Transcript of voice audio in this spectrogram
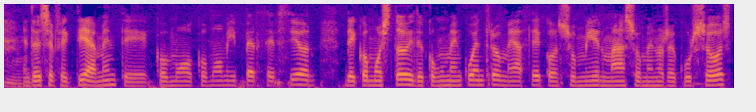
Entonces, efectivamente, como, como mi percepción de cómo estoy, de cómo me encuentro, me hace consumir más o menos recursos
